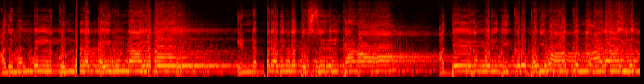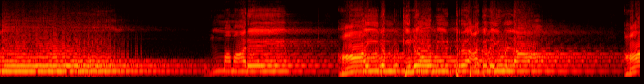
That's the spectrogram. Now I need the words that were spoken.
അത് മുമ്പിൽ കൊണ്ടുള്ള കൈവുണ്ടായത്. എന്റെ പേരതിന്റെ തഫ്സീറിൽ കാണാം. അദ്ദേഹം ഒരു ദിക്ർ പതിവാക്കുന്ന ആളായിരുന്നു. ഉമ്മമാരെ ആയിരം കിലോമീറ്റർ അകലെയുള്ള ആ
